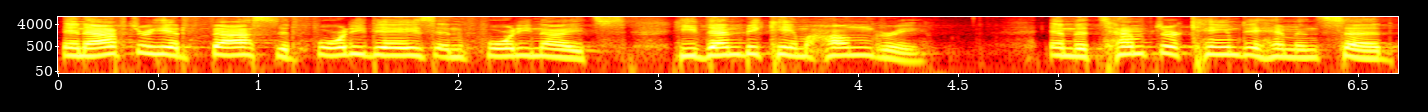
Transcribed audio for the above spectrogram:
And after he had fasted 40 days and 40 nights, he then became hungry. And the tempter came to him and said,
